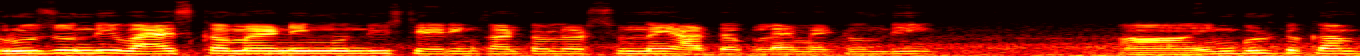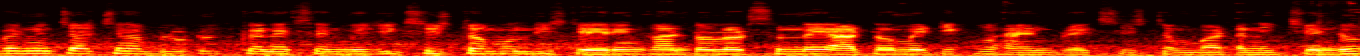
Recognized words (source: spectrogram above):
క్రూజ్ ఉంది వాయిస్ కమాండింగ్ ఉంది స్టీరింగ్ కంట్రోలర్స్ ఉన్నాయి ఆటో క్లైమేట్ ఉంది. ఇన్బుల్ట్ కంపెనీ నుంచి వచ్చిన బ్లూటూత్ కనెక్షన్ మ్యూజిక్ సిస్టమ్ ఉంది స్టీరింగ్ కంట్రోలర్స్ ఉన్నాయి automatic hand brake system button ఇచ్చిండు.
